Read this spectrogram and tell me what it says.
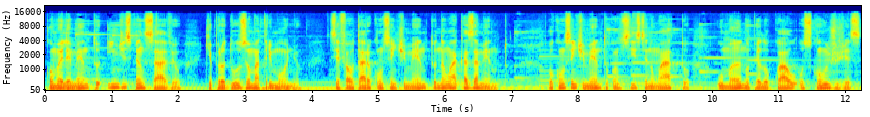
como elemento indispensável que produz o matrimônio. Se faltar o consentimento, não há casamento. O consentimento consiste num ato humano pelo qual os cônjuges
